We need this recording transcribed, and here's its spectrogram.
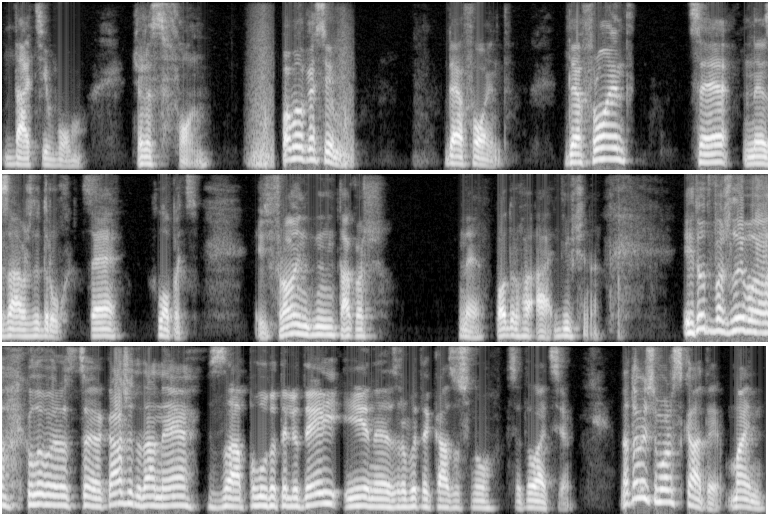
датівом. Через фон. Помилка 7. Der Freund. Der Freund це не завжди друг, це хлопець. І Фройнден також не подруга, а дівчина. І тут важливо, коли ви це кажете, да, не заплутати людей і не зробити казусну ситуацію. Натомість можна сказати: mein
